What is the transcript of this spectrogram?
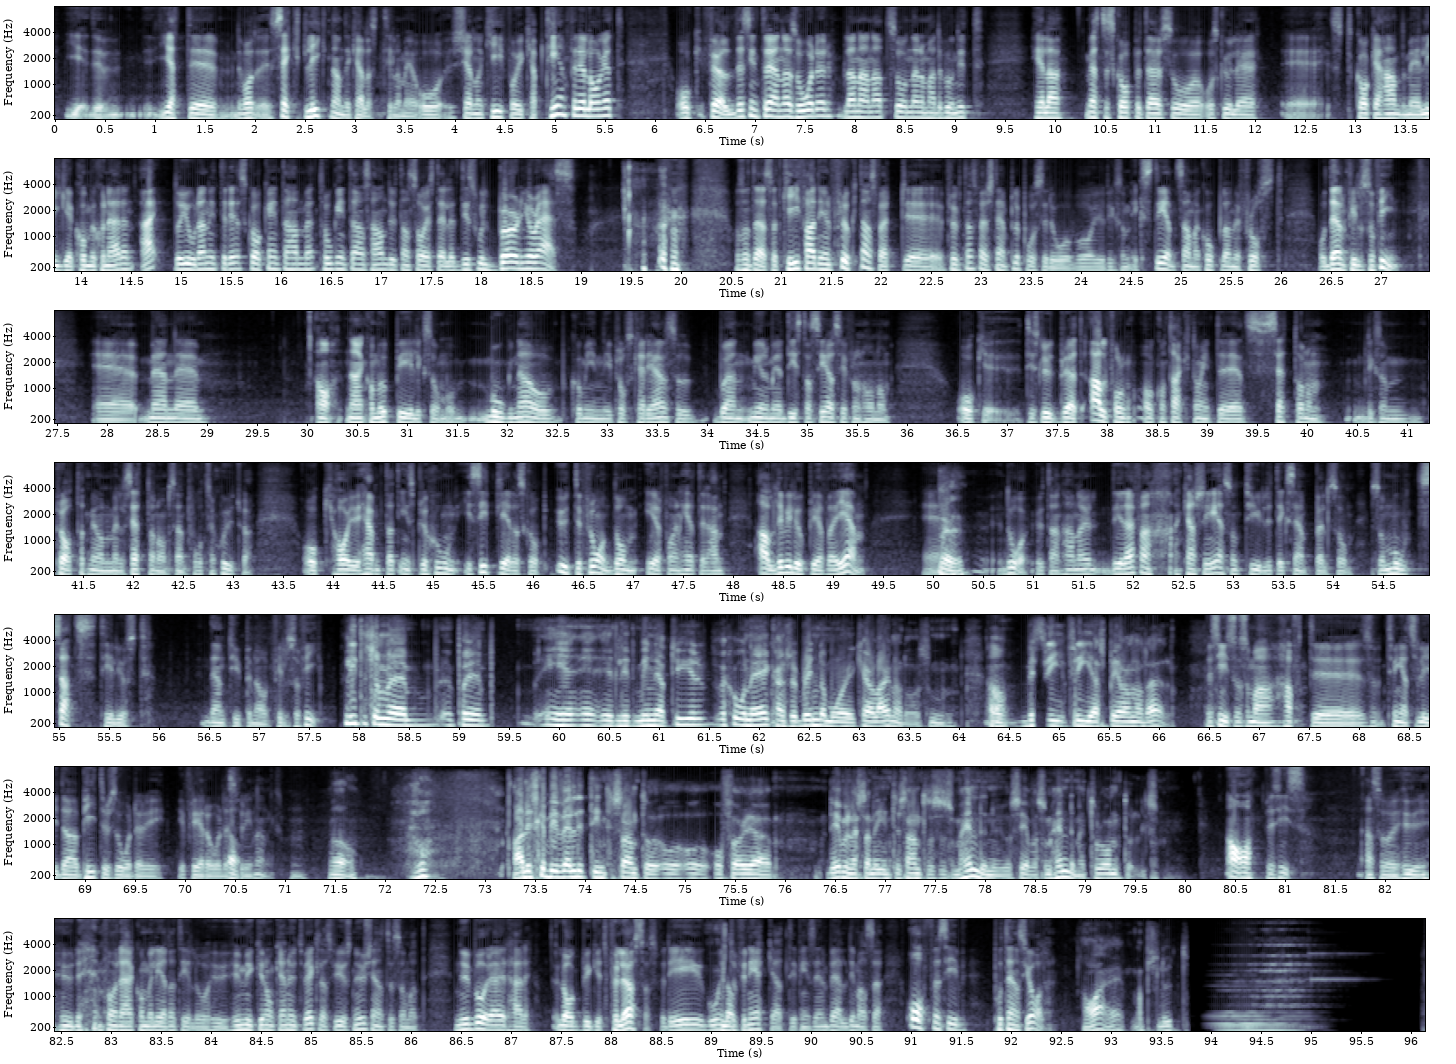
jätte, det var sektliknande kallas det till och med och Sheldon Keefe var ju kapten för det laget och följde sin tränares order bland annat så när de hade vunnit hela mästerskapet där så och skulle eh, skaka hand med ligakommissionären. Nej, då gjorde han inte det, skakade inte hand med, tog inte hans hand utan sa istället This will burn your ass. och sånt där. Så att Keith hade en fruktansvärt, eh, fruktansvärt stämpel på sig då och var ju liksom extremt sammankopplad med Frost och den filosofin. Eh, men eh, ja, när han kom upp i liksom och mogna och kom in i proffskarriären så började han mer och mer distansera sig från honom. Och eh, till slut bröt all form av kontakt och inte ens sett honom, liksom pratat med honom eller sett honom sedan 2007 tror jag. Och har ju hämtat inspiration i sitt ledarskap utifrån de erfarenheter han aldrig vill uppleva igen. Eh, då, utan han har, det är därför han kanske är ett så tydligt exempel som, som motsats till just den typen av filosofi. Lite som eh, på, i, i, i lite miniatyrversion är kanske Brindamore i Carolina då som ja. befri, fria spelarna där. Precis, och som har haft eh, tvingats lyda Peters order i, i flera år dessförinnan. Liksom. Mm. Ja. Ja, det ska bli väldigt intressant att, att, att följa. Det är väl nästan det intressantaste som händer nu och se vad som händer med Toronto. Liksom. Ja, precis. Alltså hur, hur, vad det här kommer leda till och hur, hur mycket de kan utvecklas. För just nu känns det som att nu börjar det här lagbygget förlösas. För det går inte ja. att förneka att det finns en väldig massa offensiv potential här. Ja, absolut.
